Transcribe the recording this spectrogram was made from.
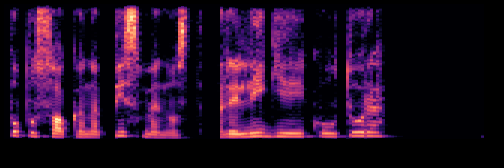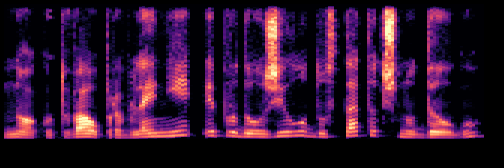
по посока на писменост, религия и култура, но ако това управление е продължило достатъчно дълго,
